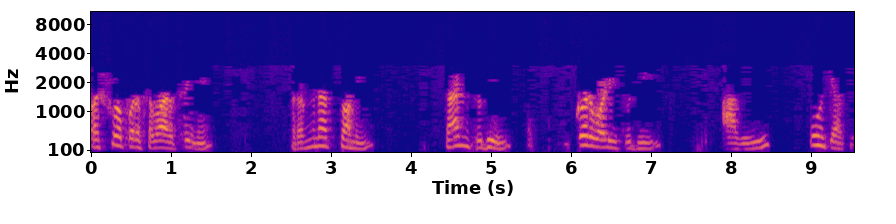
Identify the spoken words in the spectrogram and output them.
અશ્વ પર સવાર થઈને રંગનાથ સ્વામી સાંજ સુધી કુકરવાડી સુધી આવી પહોંચ્યા છે.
